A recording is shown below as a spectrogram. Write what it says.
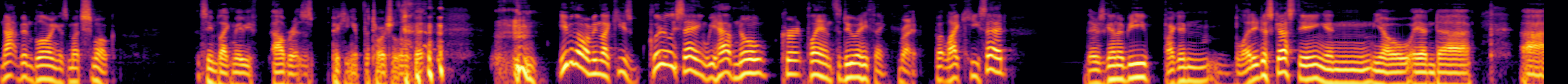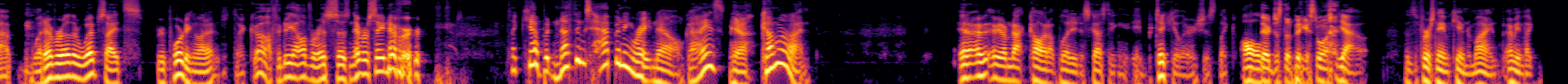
not been blowing as much smoke. It seems like maybe Alvarez is picking up the torch a little bit. Even though, I mean, like he's clearly saying we have no current plans to do anything. Right. But like he said, there's gonna be fucking bloody disgusting and you know and uh, uh, whatever other websites reporting on it. It's like, oh, Fede Alvarez says never say never. like, yeah, but nothing's happening right now, guys. Yeah. Come on. And I, I mean, I'm not calling out bloody disgusting in particular. It's just like all They're just the biggest one. yeah, It was the first name that came to mind. I mean, like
